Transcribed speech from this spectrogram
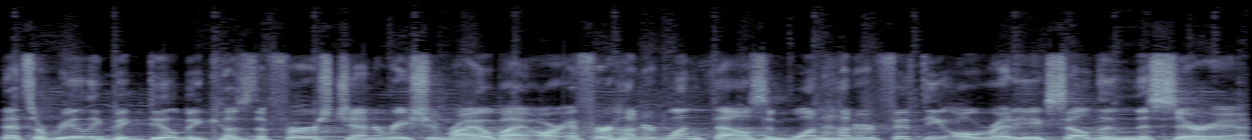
That's a really big deal because the first generation Ryobi RF 1150 already excelled in this area.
